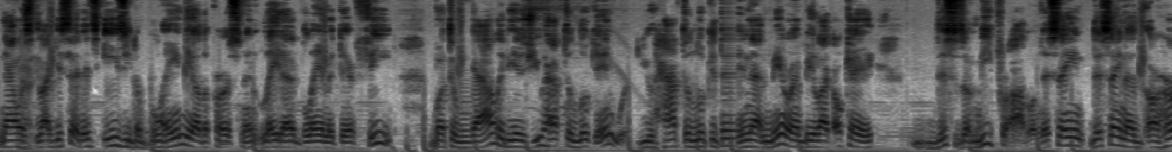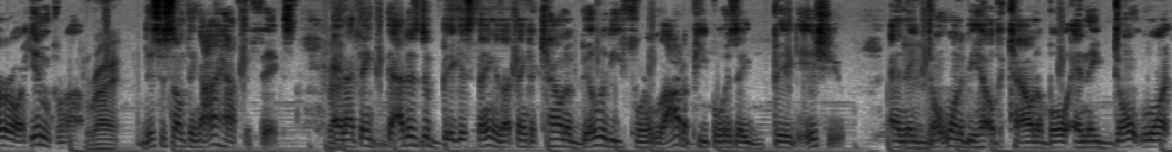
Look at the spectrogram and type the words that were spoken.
Now it's like you said, it's easy to blame the other person and lay that blame at their feet. But the reality is you have to look inward. You have to look at the, in that mirror and be like, okay, this is a me problem. This ain't this ain't a, a her or him problem Right. this is something I have to fix. And I think that is the biggest thing is I think accountability for a lot of people is a big issue. And they don't want to be held accountable and they don't want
